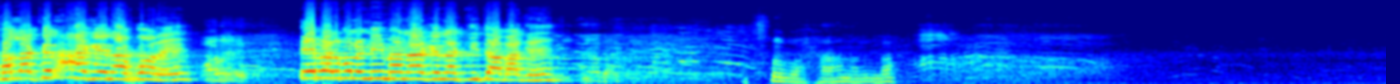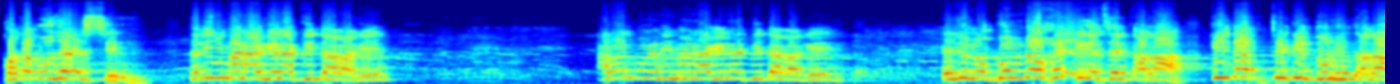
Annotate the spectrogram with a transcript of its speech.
খালাকের আগে না পরে? এবার বলেন ইমান আগে না কিতাব আগে? কথা বুঝা এসছে তাহলে ইমান আগে না কিতাব আগে? আবার বলেন ইমান আগে না কিতাব আগে? এই জন্য গুমরা হয়ে গেছে কারা? কিতাব থেকে দূরে তারা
